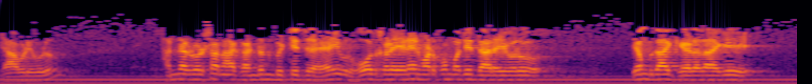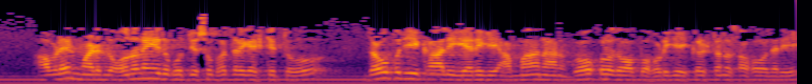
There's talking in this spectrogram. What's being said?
ಯಾವಳಿವಳು ಹನ್ನೆರಡು ವರ್ಷ ನಾ ಗಂಡನ್ ಬಿಟ್ಟಿದ್ರೆ ಇವರು ಹೋದ ಕಡೆ ಏನೇನು ಮಾಡ್ಕೊಂಡ್ ಬಂದಿದ್ದಾರೆ ಇವರು ಎಂಬುದಾಗಿ ಕೇಳಲಾಗಿ ಅವಳೇನ್ ಮಾಡಿದ್ಲು? ಇದು ಬುದ್ಧಿ, ಸುಭದ್ರೆಗೆ ಎಷ್ಟಿತ್ತು? ದ್ರೌಪದಿ ಕಾಲಿ ಎರಿಗಿ ಅಮ್ಮ, ನಾನು ಗೋಕುಲದ ಒಬ್ಬ ಹುಡುಗಿ, ಕೃಷ್ಣನ ಸಹೋದರಿ.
